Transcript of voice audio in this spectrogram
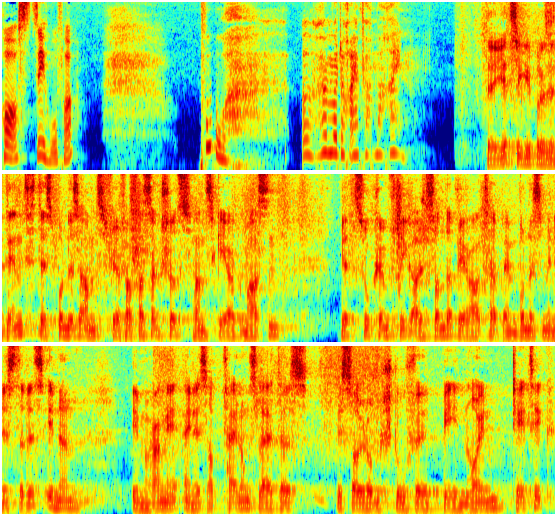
Horst Seehofer. Puh, äh, hören wir doch einfach mal rein. Der jetzige Präsident des Bundesamts für Verfassungsschutz, Hans-Georg Maaßen, wird zukünftig als Sonderberater beim Bundesminister des Innern im Range eines Abteilungsleiters Besoldungsstufe B9 tätig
